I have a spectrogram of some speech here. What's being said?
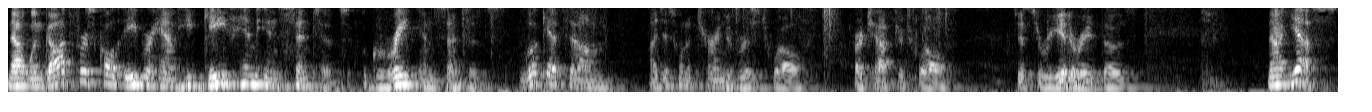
Now, when God first called Abraham, He gave him incentives, great incentives. Look at, um, I just want to turn to verse 12, or chapter 12, just to reiterate those. Now, yes,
